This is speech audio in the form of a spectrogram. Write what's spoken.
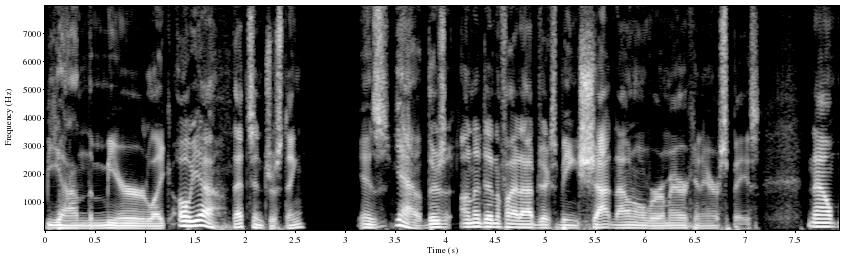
beyond the mere like, oh yeah, that's interesting. Is yeah, there's unidentified objects being shot down over American airspace. Now,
